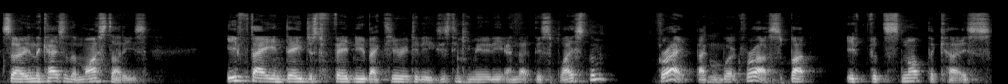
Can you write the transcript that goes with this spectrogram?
So in the case of the mice studies, if they indeed just fed new bacteria to the existing community and that displaced them, great, that could work for us. But if it's not the case,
